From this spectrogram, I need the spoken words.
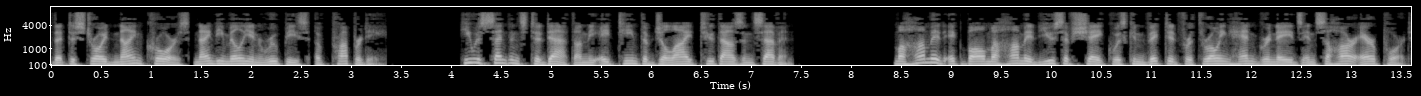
that destroyed 9 crores 90 million rupees of property. He was sentenced to death on 18 July 2007. Muhammad Iqbal Muhammad Yusuf Sheikh was convicted for throwing hand grenades in Sahar Airport,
